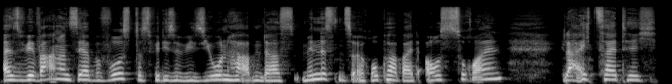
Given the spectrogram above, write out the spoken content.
Also wir waren uns sehr bewusst, dass wir diese Vision haben, das mindestens europaweit auszurollen. Gleichzeitig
